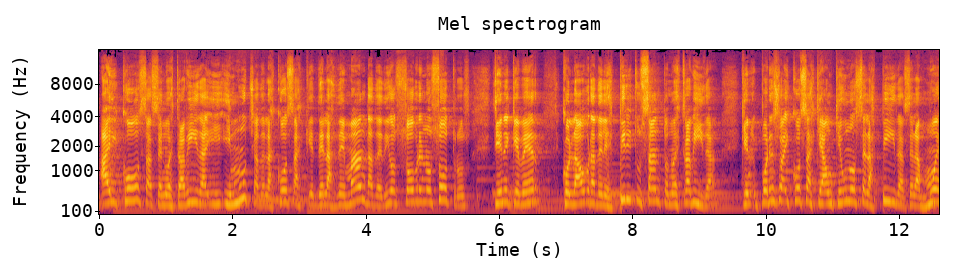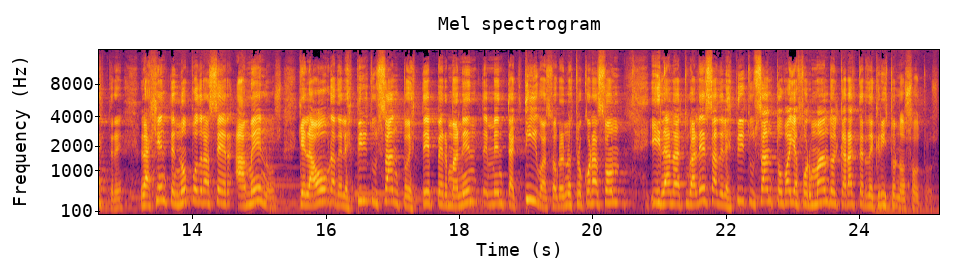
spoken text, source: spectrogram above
Hay cosas en nuestra vida y, muchas de las cosas que de las demandas de Dios sobre nosotros tiene que ver con la obra del Espíritu Santo en nuestra vida por eso hay cosas que aunque uno se las pida, se las muestre, la gente no podrá hacer a menos que la obra del Espíritu Santo esté permanentemente activa sobre nuestro corazón y la naturaleza del Espíritu Santo vaya formando el carácter de Cristo en nosotros.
